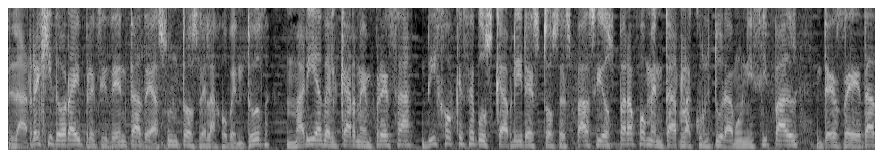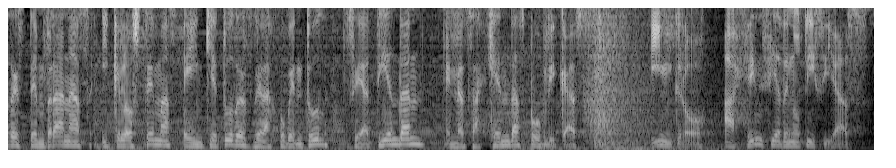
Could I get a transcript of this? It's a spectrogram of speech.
la regidora y presidenta de Asuntos de la Juventud, María del Carmen Presa, dijo que se busca abrir estos espacios para fomentar la cultura municipal desde edades tempranas y que los temas e inquietudes de la juventud se atiendan en las agendas públicas. INCRO, Agencia de Noticias.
